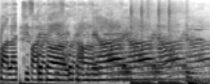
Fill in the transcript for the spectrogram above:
पाला किसको था? सामने आया।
